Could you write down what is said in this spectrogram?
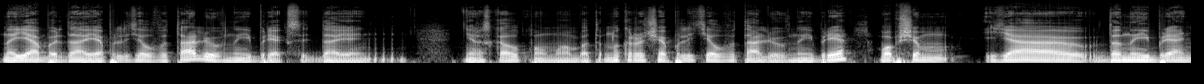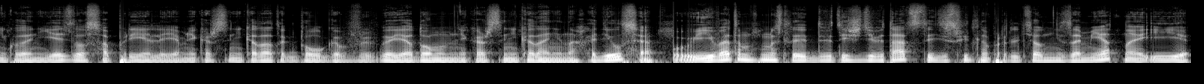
Ноябрь, да, я полетел в Италию в ноябре, кстати, да, я не рассказывал, по-моему, об этом. Ну, короче, я полетел в Италию в ноябре. В общем, я до ноября никуда не ездил, с апреля. Я, мне кажется, никогда так долго, я дома, мне кажется, никогда не находился. И в этом смысле 2019 действительно пролетел незаметно, и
